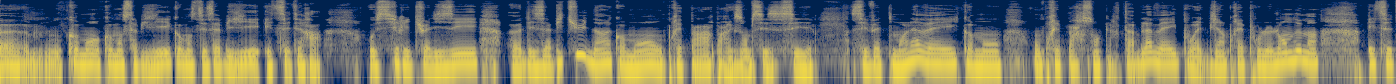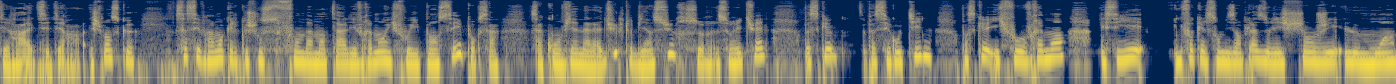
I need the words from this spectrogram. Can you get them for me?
euh, comment comment s'habiller, comment se déshabiller, etc. Aussi ritualiser euh, les habitudes, hein, comment on prépare par exemple ses, ses, ses, vêtements la veille, comment on prépare son cartable la veille pour être bien prêt pour le lendemain, etc., etc. Et je pense que ça c'est vraiment quelque chose de fondamental et vraiment il faut y penser pour que ça ça convienne à l'adulte bien sûr ce, ce rituel parce que enfin, ces routines parce qu'il faut vraiment essayer une fois qu'elles sont mises en place, de les changer le moins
